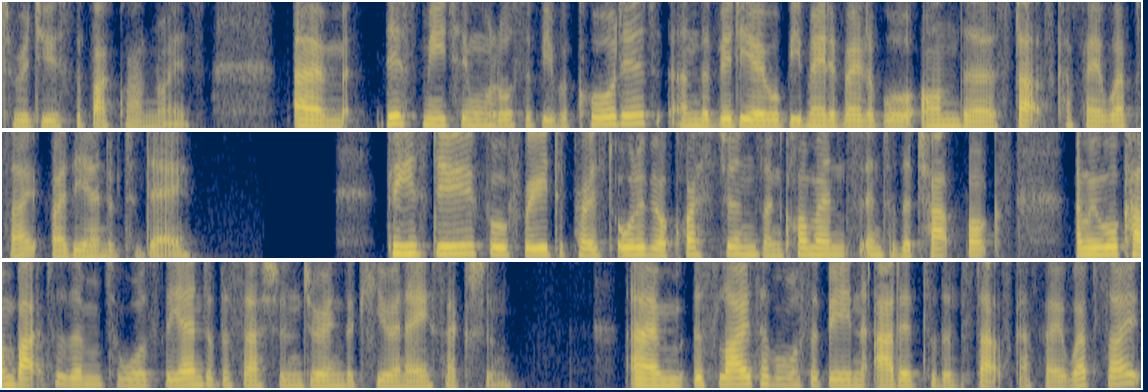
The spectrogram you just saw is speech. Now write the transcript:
to reduce the background noise. Um, this meeting will also be recorded and the video will be made available on the Stats Cafe website by the end of today. Please do feel free to post all of your questions and comments into the chat box and we will come back to them towards the end of the session during the Q&A section. Um, the slides have also been added to the Stats Cafe website,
